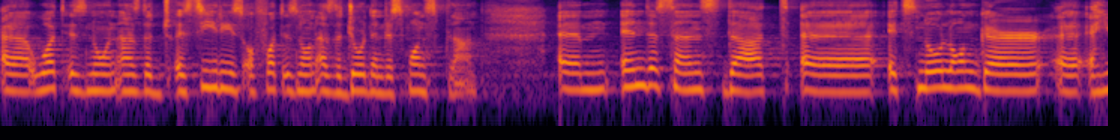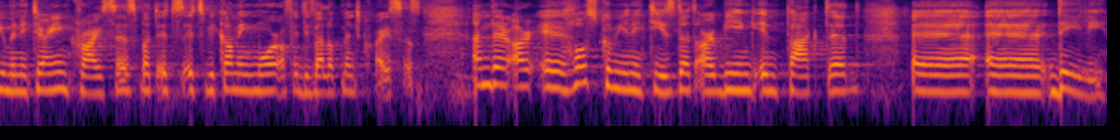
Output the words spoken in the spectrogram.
uh, what is known as the, a series of what is known as the Jordan Response Plan um, in the sense that uh, it's no longer uh, a humanitarian crisis, but it's, it's becoming more of a development crisis. And there are uh, host communities that are being impacted uh, uh, daily.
